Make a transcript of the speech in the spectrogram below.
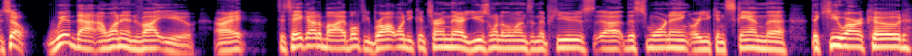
So, with that, I want to invite you, all right, to take out a Bible. If you brought one, you can turn there, use one of the ones in the pews uh, this morning, or you can scan the, the QR code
